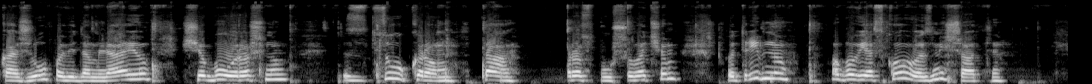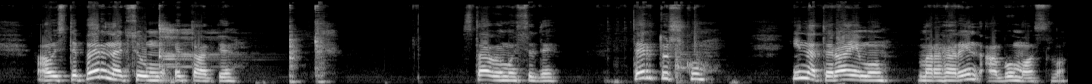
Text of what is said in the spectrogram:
кажу, повідомляю, що борошно з цукром та розпушувачем потрібно обов'язково змішати. А ось тепер на цьому етапі ставимо сюди тертушку і натираємо маргарин або масло.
